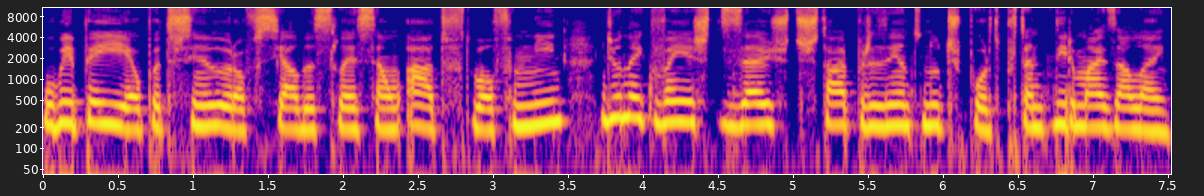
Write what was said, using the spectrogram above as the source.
O BPI é o patrocinador oficial da seleção A de futebol feminino. De onde é que vem este desejo de estar presente no desporto, portanto, de ir mais além?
